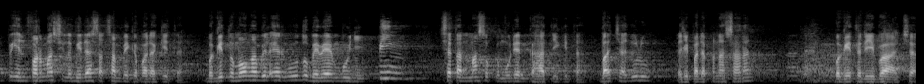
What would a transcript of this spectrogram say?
tapi informasi lebih dasar sampai kepada kita. Begitu mau ngambil air wudhu, BBM bunyi, ping, setan masuk kemudian ke hati kita. Baca dulu daripada penasaran. Begitu dibaca,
